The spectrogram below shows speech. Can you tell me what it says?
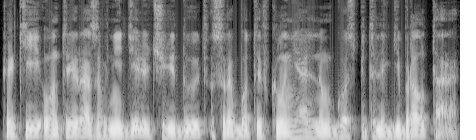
какие он три раза в неделю чередует с работой в колониальном госпитале Гибралтара.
